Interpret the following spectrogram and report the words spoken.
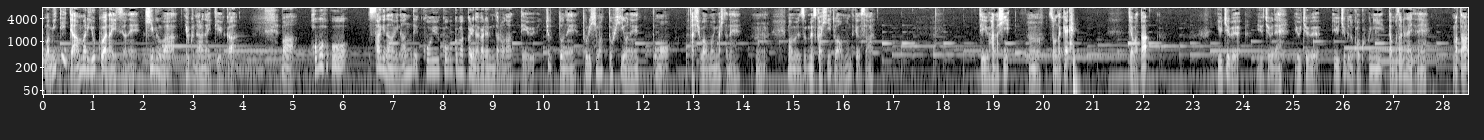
まあ、見ていてあんまり良くはないですよね。気分は良くならないっていうか。まあほぼほぼ詐欺なのになんでこういう広告ばっかり流れるんだろうなっていうちょっとね取り締まってほしいよねとも私は思いましたねうんまあ難しいとは思うんだけどさっていう話。うん、そんだけ。じゃあまた。YouTube、YouTube ね。YouTube、YouTube の広告に騙されないでね。また、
